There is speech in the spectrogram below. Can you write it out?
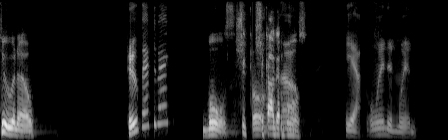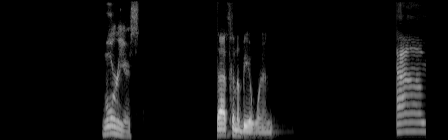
Two and zero. Who back to back? Bulls. Chi- Oh, Chicago oh. Bulls. Yeah, win and win. Warriors. That's gonna be a win. Um,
